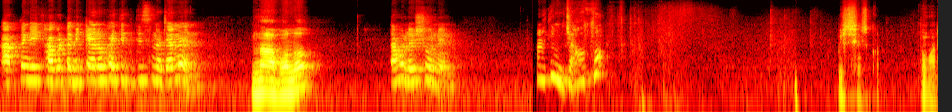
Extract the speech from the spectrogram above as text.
আপনাকে এই খাবারটা আমি কেন খাইতে দিতেছি না জানেন? না বলো। তাহলে শোনেন। মানে তুমি যাও তো। বিশ্বাস করো তোমার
